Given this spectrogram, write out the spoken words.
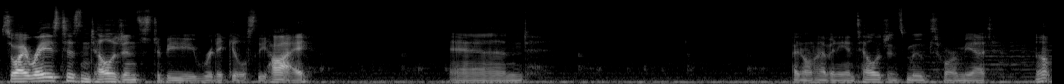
So I raised his intelligence to be ridiculously high. And I don't have any intelligence moves for him yet. Nope.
